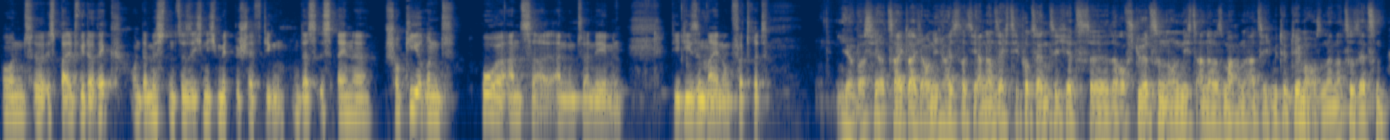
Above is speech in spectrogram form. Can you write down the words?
und äh, ist bald wieder weg und da müssten sie sich nicht mit beschäftigen. Und das ist eine schockierend hohe Anzahl an Unternehmen, die diese Meinung vertritt. Ja, was ja zeitgleich auch nicht heißt, dass die anderen 60 Prozent sich jetzt äh, darauf stürzen und nichts anderes machen, als sich mit dem Thema auseinanderzusetzen,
